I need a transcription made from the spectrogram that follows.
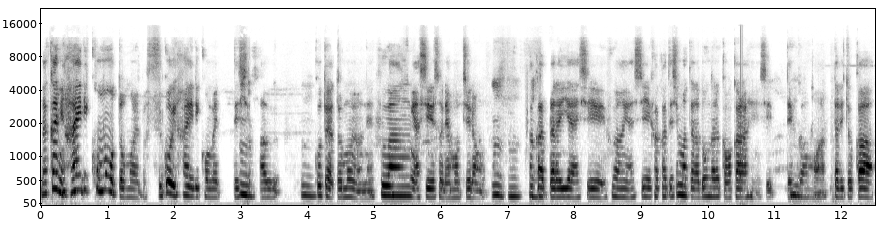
中に入り込もうと思えばすごい入り込めてしまううん。ことやと思うよね、不安やしそれはもちろん。うんうんかかったら嫌やし不安やしかかってしまったらどうなるか分からへんしって不安もあったりとか、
